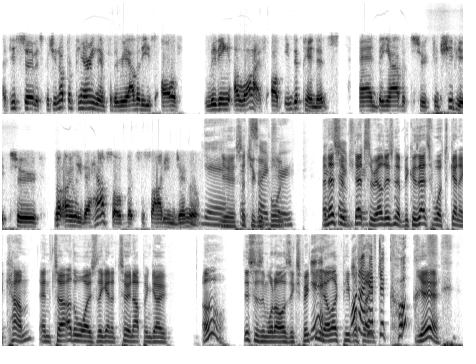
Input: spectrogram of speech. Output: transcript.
a disservice because you're not preparing them for the realities of living a life of independence and being able to contribute to not only the household but society in general. Yeah, Yeah, such a good so point. True. And That's that's so the, that's the reality, isn't it? Because that's what's going to come, and so otherwise they're going to turn up and go, "Oh, this isn't what I was expecting." Yeah. You know, like people what, say, I have to cook? "Yeah,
